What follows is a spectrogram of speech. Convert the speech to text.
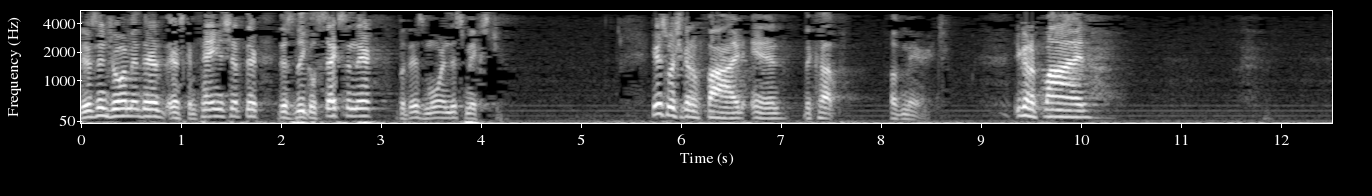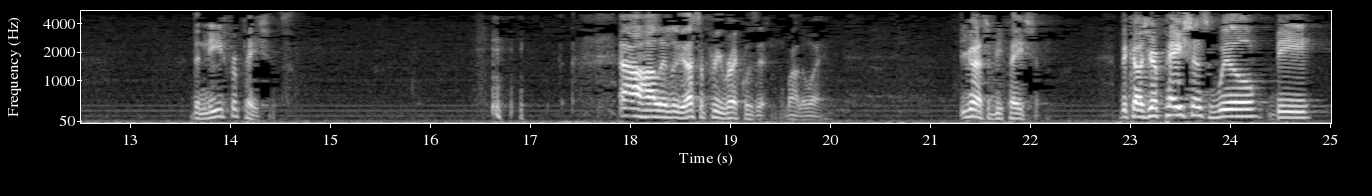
There's enjoyment there, there's companionship there, there's legal sex in there, but there's more in this mixture. Here's what you're going to find in the cup of marriage. You're going to find the need for patience. oh, hallelujah. That's a prerequisite, by the way. You're going to have to be patient. Because your patience will be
